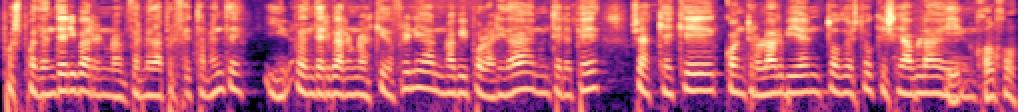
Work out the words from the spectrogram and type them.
pues pueden derivar en una enfermedad perfectamente. Y- pueden derivar en una esquizofrenia, en una bipolaridad, en un TLP. O sea, que hay que controlar bien todo esto que se habla Y en... Juanjo,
